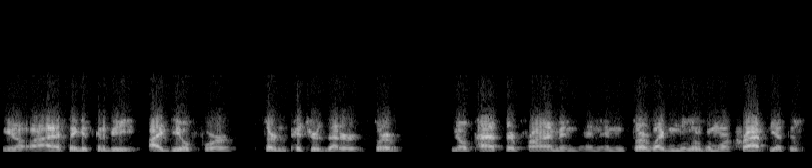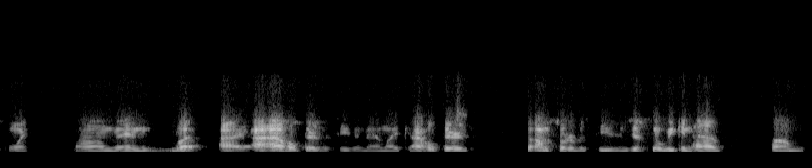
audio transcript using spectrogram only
you know I think it's going to be ideal for certain pitchers that are sort of you know past their prime and, and, and sort of like a little bit more crafty at this point. Um, and but I, I hope there's a season, man. Like I hope there's some sort of a season just so we can have um,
